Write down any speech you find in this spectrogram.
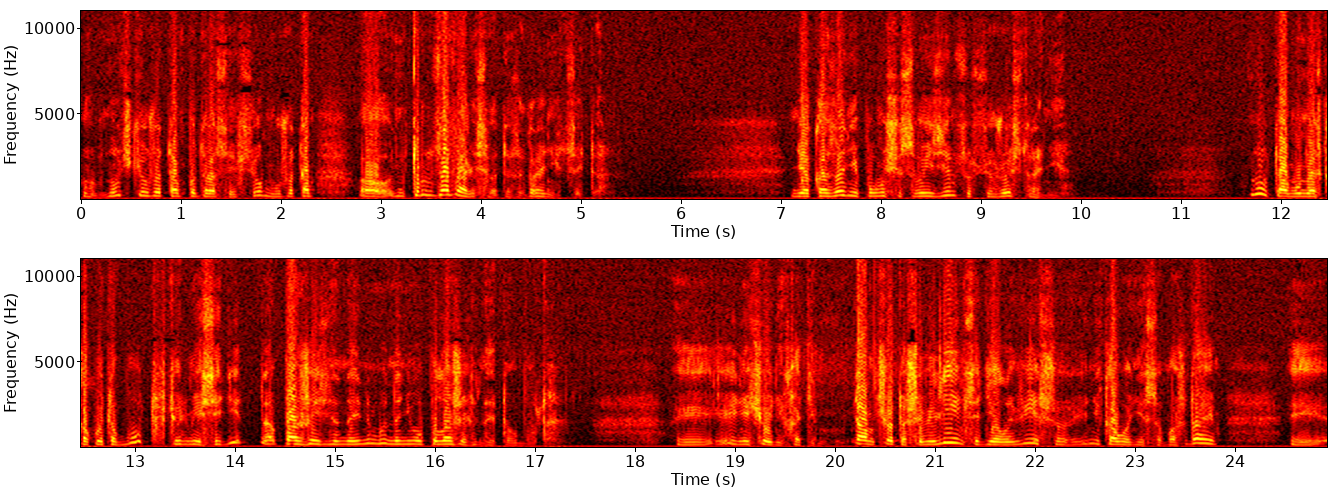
А внучки уже там подросли, все, мы уже там э, трудзавались в этой за границей-то. Не оказание помощи своеземцу в чужой стране. Ну, там у нас какой-то бут в тюрьме сидит пожизненно, и мы на него положили, на этого бута. И, и ничего не хотим. Там что-то шевелимся, делаем вид, что никого не освобождаем. И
